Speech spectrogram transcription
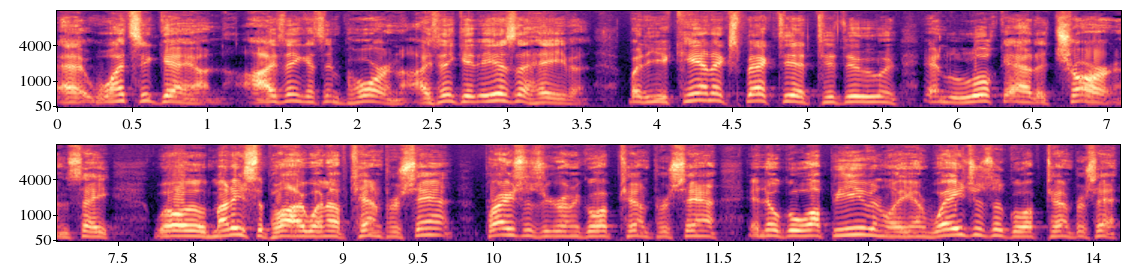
uh, once again, I think it's important. I think it is a haven, but you can't expect it to do and look at a chart and say, well, the money supply went up 10%, prices are going to go up 10%, and they'll go up evenly, and wages will go up 10%.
